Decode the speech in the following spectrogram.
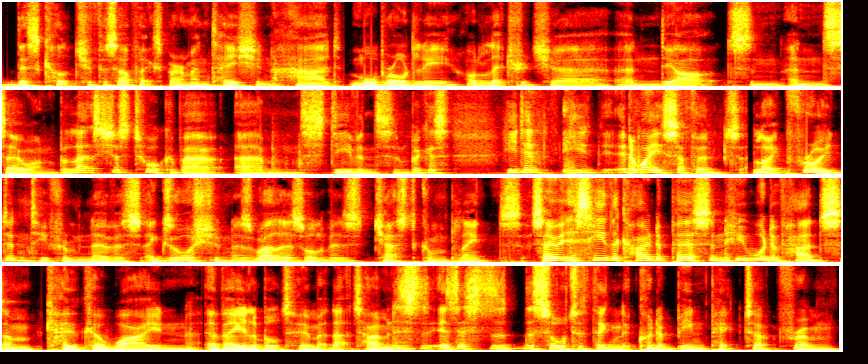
this culture for self experimentation had more broadly on literature and the arts and, and so on. But let's just talk about um, Stevenson because he did, he in a way suffered like Freud, didn't he, from nervous exhaustion as well as all of his chest complaints. So is he the kind of person who would have had some coca wine available to him at that time? And is, is this the, the sort of thing that could have been picked up from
